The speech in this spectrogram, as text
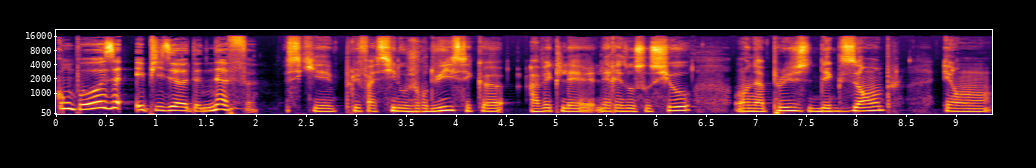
Compose, épisode 9. Ce qui est plus facile aujourd'hui, c'est que avec les, les réseaux sociaux, on a plus d'exemples et on,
